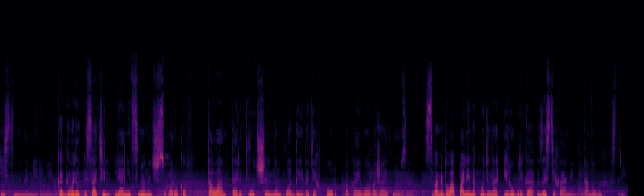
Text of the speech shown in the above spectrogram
истинные намерения. Как говорил писатель Леонид Семенович Сухоруков, Талант дарит лучшие нам плоды до тех пор, пока его обожает муза. С вами была Полина Кудина и рубрика «За стихами». До новых встреч!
